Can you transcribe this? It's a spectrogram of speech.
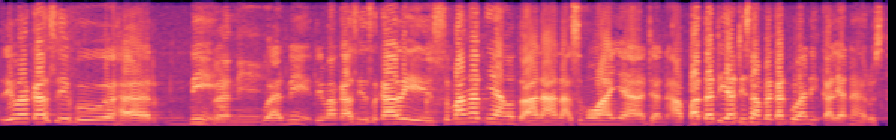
Terima kasih Bu Harni. Bu Hani. terima kasih sekali semangatnya untuk anak-anak semuanya dan apa tadi yang disampaikan Bu Hani kalian harus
